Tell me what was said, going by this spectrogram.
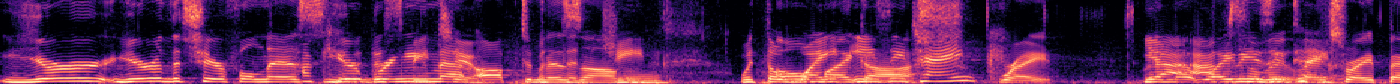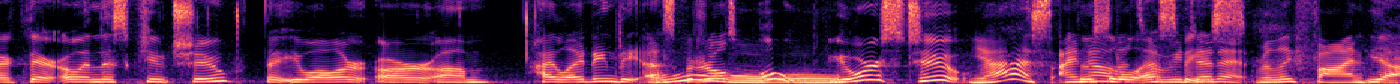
You're you're the cheerfulness. You're bringing that optimism. With the, with the oh white easy tank. Right. Yeah, and that absolutely. white easy tank's right back there. Oh, and this cute shoe that you all are, are um, highlighting the espadrilles. Oh, yours too. Yes, I know, that's why we did it. Really fun. Yeah.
